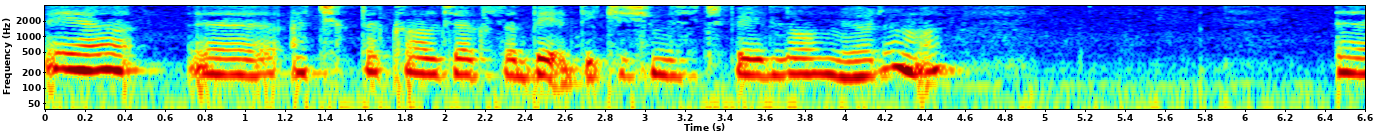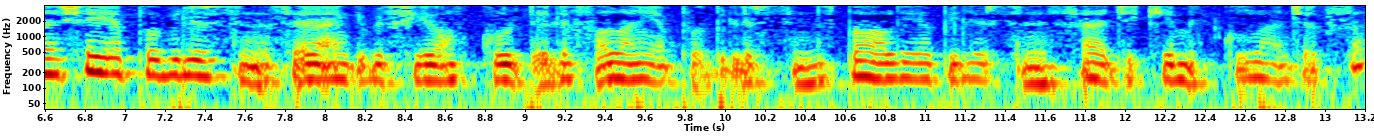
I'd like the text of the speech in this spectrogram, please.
veya e, açıkta kalacaksa bir dikişimiz hiç belli olmuyor ama e, şey yapabilirsiniz herhangi bir fiyonk kurdele falan yapabilirsiniz bağlayabilirsiniz. Sadece kemik kullanacaksa.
